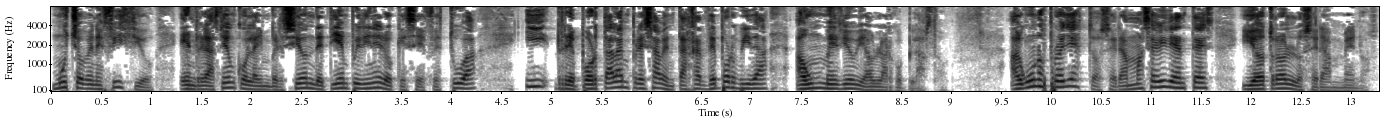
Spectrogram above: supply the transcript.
mucho beneficio en relación con la inversión de tiempo y dinero que se efectúa y reporta a la empresa ventajas de por vida a un medio y a un largo plazo. Algunos proyectos serán más evidentes y otros lo serán menos.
